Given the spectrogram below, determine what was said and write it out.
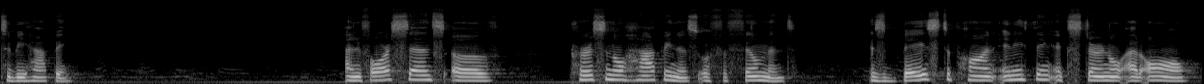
to be happy. And if our sense of personal happiness or fulfillment is based upon anything external at all,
